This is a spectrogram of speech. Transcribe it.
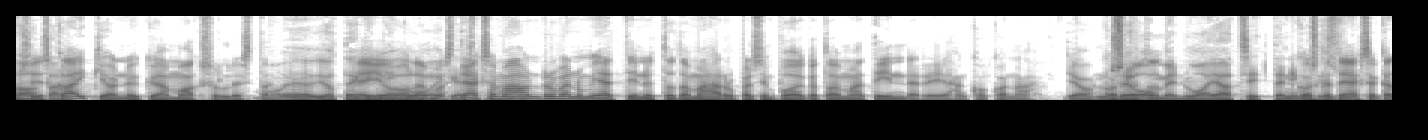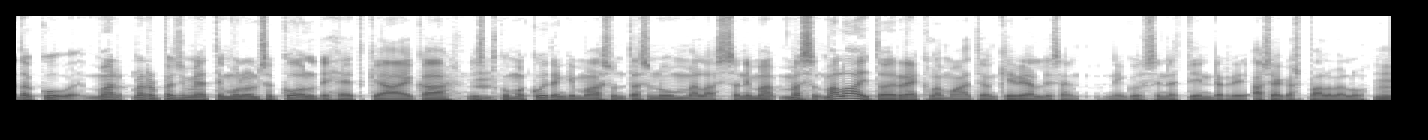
on. Siis kaikki on nykyään maksullista. No, jotenkin Ei niinku ole olemassa. Tiedätkö, mä oon ruvennut miettimään nyt, tota, mähän rupesin poikotoimaan Tinderiä ihan kokonaan. Joo, no Koska se on tot- mennyt ajat sitten. Niin Koska siis, tiedätkö, kato, kun mä, mä rupesin miettimään, mulla oli se koldi hetken aikaa, niin Mm. sit kun mä kuitenkin mä asun tässä Nummelassa, niin mä, mä, mä laitoin reklamaation kirjallisen niin kuin sinne Tinderin asiakaspalveluun. Mm.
